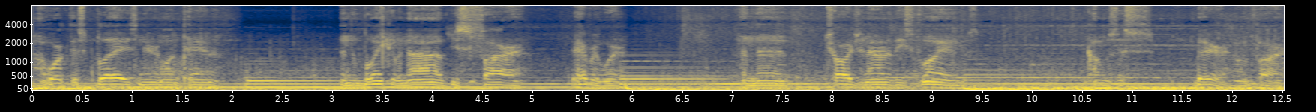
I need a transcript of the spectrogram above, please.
I worked this blaze near Montana. In the blink of an eye, just fire everywhere. And then, charging out of these flames, comes this bear on fire.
